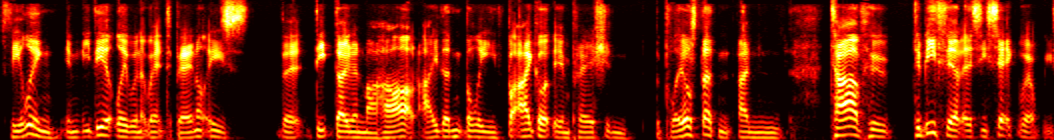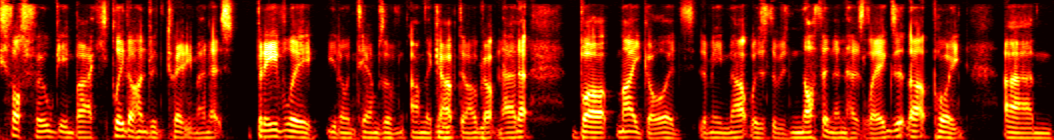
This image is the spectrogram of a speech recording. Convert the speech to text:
feeling immediately when it went to penalties that deep down in my heart I didn't believe, but I got the impression the players didn't. And Tav, who to be fair, is his second, well, his first full game back. He's played 120 minutes bravely, you know, in terms of I'm the captain, I'll go up and hit it. But my God, I mean, that was there was nothing in his legs at that point. Um,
